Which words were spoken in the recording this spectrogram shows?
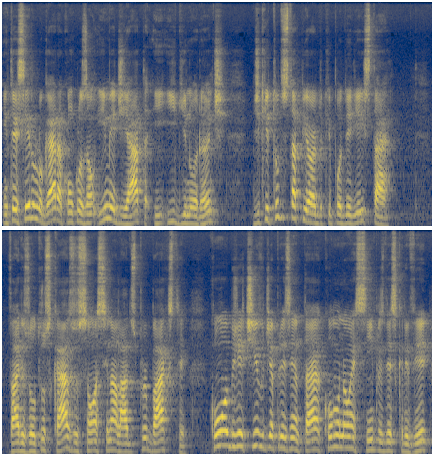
Em terceiro lugar, a conclusão imediata e ignorante de que tudo está pior do que poderia estar. Vários outros casos são assinalados por Baxter com o objetivo de apresentar como não é simples descrever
